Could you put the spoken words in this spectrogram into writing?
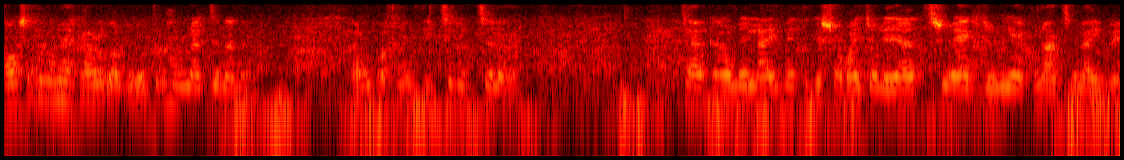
আমার সাথে মনে হয় কারোর গল্প করতে ভালো লাগছে না না? কথা বলতে ইচ্ছে করছে না। যার কারণে লাইভে থেকে সবাই চলে যাচ্ছে, একজনই এখন আছে লাইভে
